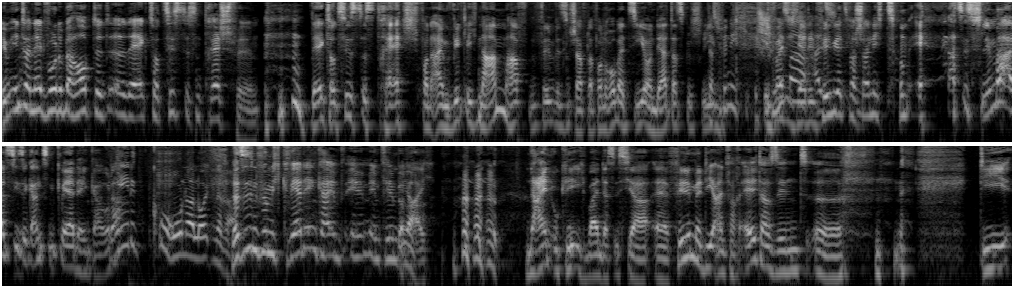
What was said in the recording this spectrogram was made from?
Im Internet wurde behauptet, äh, der Exorzist ist ein Trash-Film. der Exorzist ist Trash von einem wirklich namhaften Filmwissenschaftler, von Robert Zion, der hat das geschrieben. Das finde ich Ich weiß nicht, der hat den schlimmer Film jetzt wahrscheinlich zum... Das ist schlimmer als diese ganzen Querdenker, oder? jede Corona-Leugnerei. Das sind für mich Querdenker im, im, im Filmbereich. Nein, okay, ich meine, das ist ja äh, Filme, die einfach älter sind, äh, die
